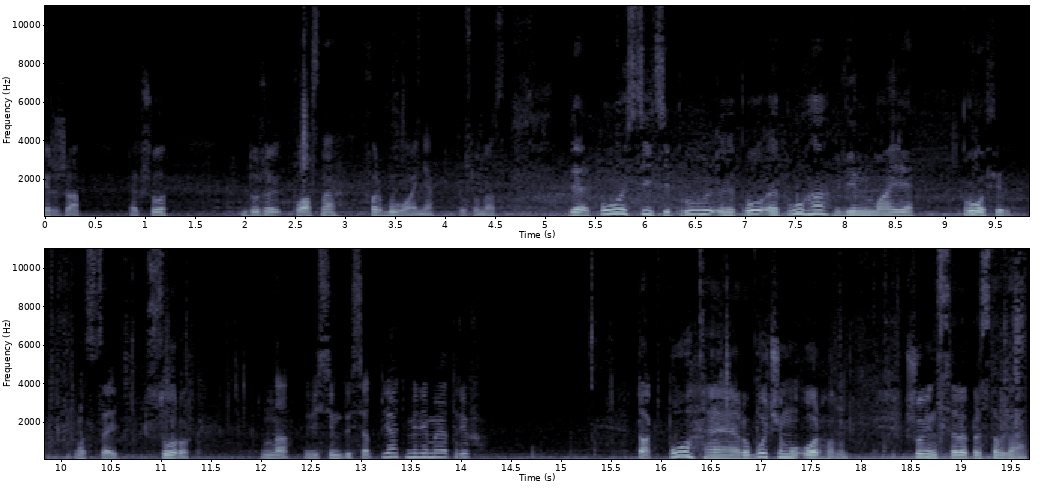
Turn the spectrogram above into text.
і ржа. Так що дуже класне фарбування тут у нас. Де по стійці е, е, плуга він має профіль ось цей 40 на 85 мм. Так, по е, робочому органу. Що він з себе представляє?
